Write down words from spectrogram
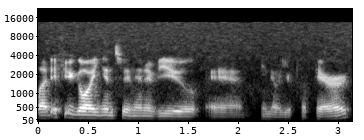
But if you're going into an interview and you know you're prepared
